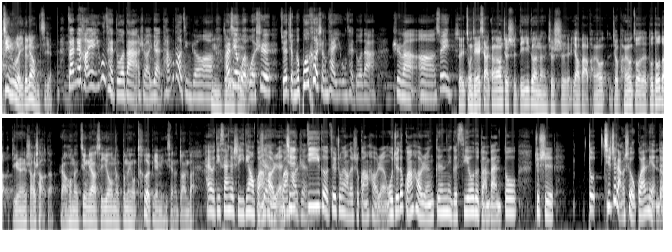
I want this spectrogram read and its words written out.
进入了一个量级。咱这行业一共才多大，是吧？远谈不到竞争啊。嗯对而且我我是觉得整个播客生态一共才多大，是吧？啊、所以所以总结一下，刚刚就是第一个呢，就是要把朋友就朋友做的多多的，敌人少少的，然后呢，尽量 CEO 呢不能有特别明显的短板。还有第三个是一定要管好人。其人管好人实第一个最重要的是管好人。我觉得管好人跟那个 CEO 的短板都就是。都其实这两个是有关联的，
